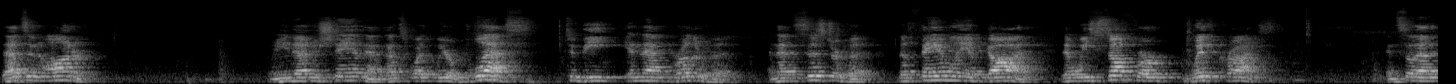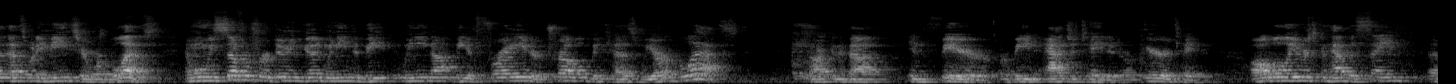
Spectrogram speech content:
That's an honor. We need to understand that. That's what we are blessed to be in that brotherhood and that sisterhood, the family of God that we suffer with Christ. And so that, that's what he means here. We're blessed. And when we suffer for doing good, we need to be we need not be afraid or troubled because we are blessed. talking about in fear or being agitated or irritated. All believers can have the same uh,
